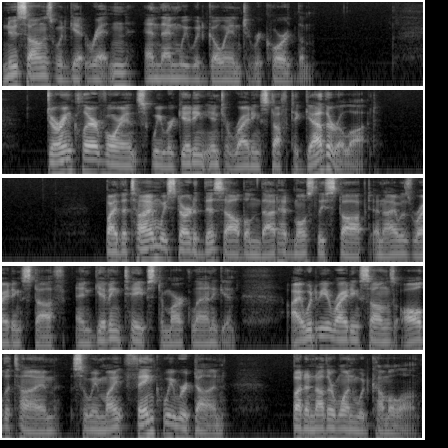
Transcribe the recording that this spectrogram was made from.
New songs would get written, and then we would go in to record them. During Clairvoyance, we were getting into writing stuff together a lot. By the time we started this album, that had mostly stopped, and I was writing stuff and giving tapes to Mark Lanegan. I would be writing songs all the time, so we might think we were done, but another one would come along.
